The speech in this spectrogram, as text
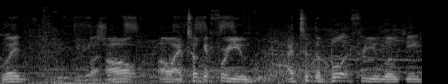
Good. Oh, oh, I took it for you. I took the bullet for you, Loki.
